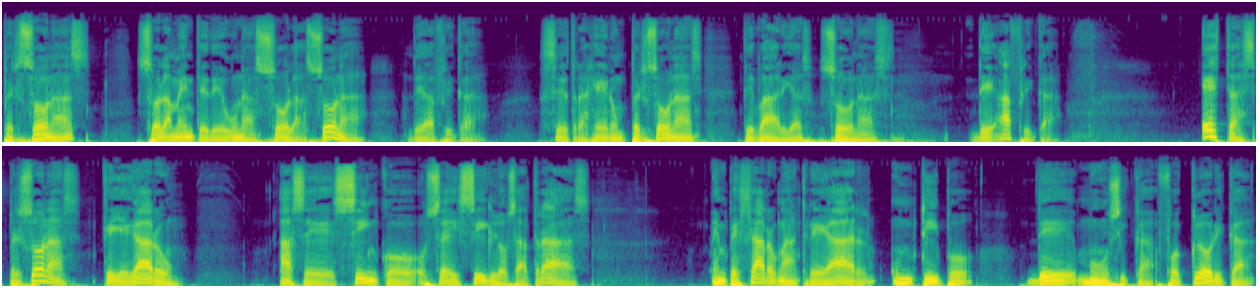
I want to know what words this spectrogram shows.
personas solamente de una sola zona de África. Se trajeron personas de varias zonas de África. Estas personas que llegaron hace cinco o seis siglos atrás empezaron a crear un tipo de música folclórica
